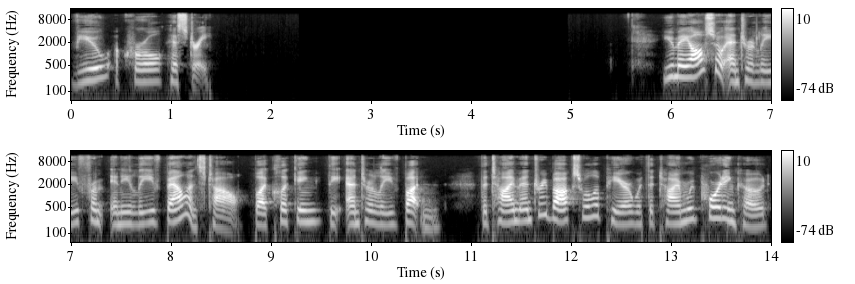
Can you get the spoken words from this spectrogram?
View Accrual History. You may also enter leave from any leave balance tile by clicking the Enter Leave button. The time entry box will appear with the time reporting code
